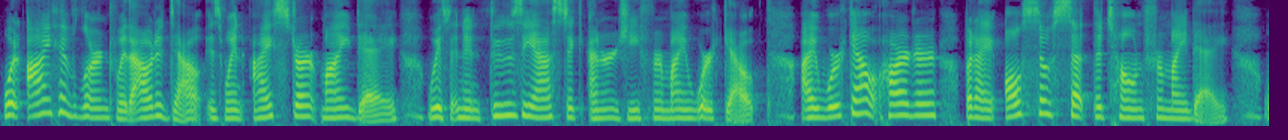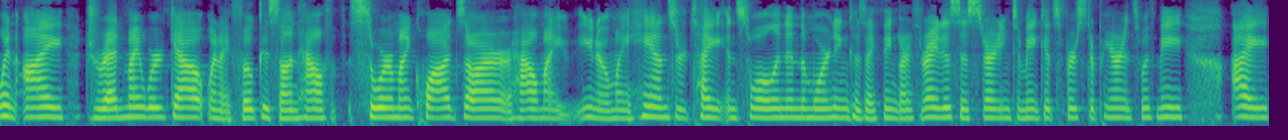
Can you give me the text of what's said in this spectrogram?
What I have learned without a doubt is when I start my day with an enthusiastic energy for my workout, I work out harder, but I also set the tone for my day. When I dread my workout, when I focus on how sore my quads are or how my, you know, my hands are tight and swollen in the morning because I think arthritis is starting to make its first appearance with me, I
